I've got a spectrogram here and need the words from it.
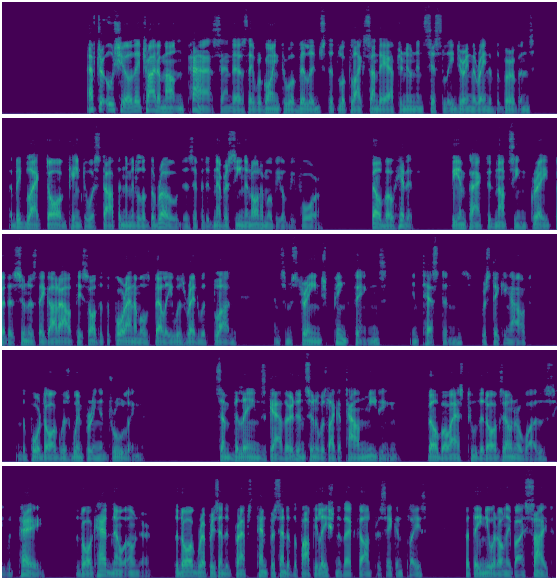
After Uscio they tried a mountain pass, and as they were going through a village that looked like Sunday afternoon in Sicily during the reign of the Bourbons, a big black dog came to a stop in the middle of the road, as if it had never seen an automobile before. Belbo hit it. The impact did not seem great, but as soon as they got out they saw that the poor animal's belly was red with blood, and some strange pink things, intestines, were sticking out, and the poor dog was whimpering and drooling. Some villeins gathered, and soon it was like a town meeting. Belbo asked who the dog's owner was. He would pay. The dog had no owner. The dog represented perhaps ten percent of the population of that god-forsaken place, but they knew it only by sight.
